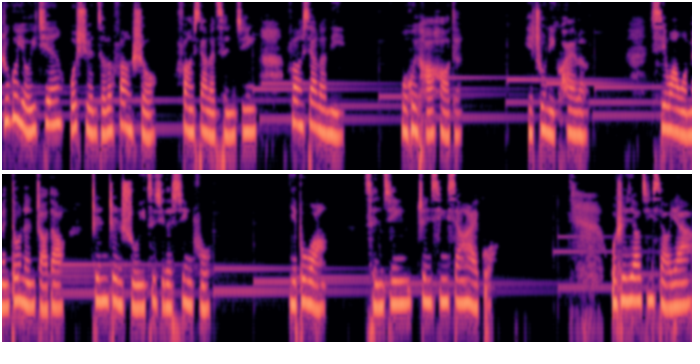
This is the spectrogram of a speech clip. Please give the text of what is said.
如果有一天我选择了放手，放下了曾经，放下了你，我会好好的。也祝你快乐，希望我们都能找到真正属于自己的幸福。也不枉曾经真心相爱过。我是妖精小鸭。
